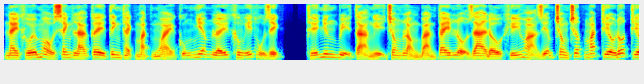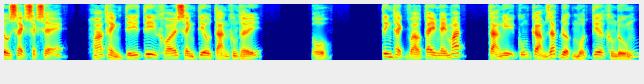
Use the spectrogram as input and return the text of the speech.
Này khối màu xanh lá cây tinh thạch mặt ngoài cũng nhiễm lấy không ít hủ dịch, thế nhưng bị Tả Nghị trong lòng bàn tay lộ ra đấu khí hỏa diễm trong chớp mắt thiêu đốt thiêu sạch sạch sẽ, hóa thành tí ti khói xanh tiêu tán không thấy. Ồ, tinh thạch vào tay nháy mắt, Tả Nghị cũng cảm giác được một tia không đúng,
